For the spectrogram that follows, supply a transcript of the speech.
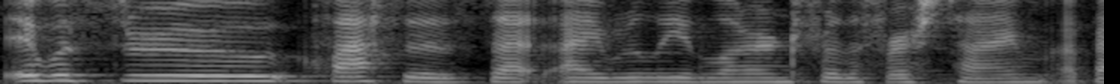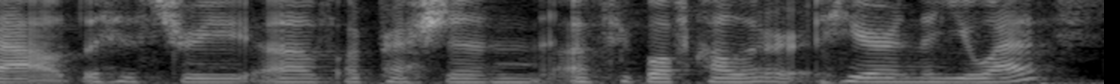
it was through classes that I really learned for the first time about the history of oppression of people of color here in the US.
